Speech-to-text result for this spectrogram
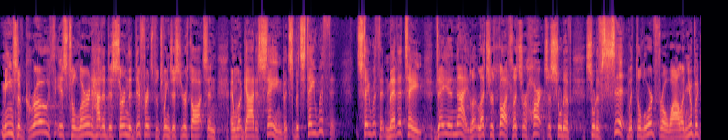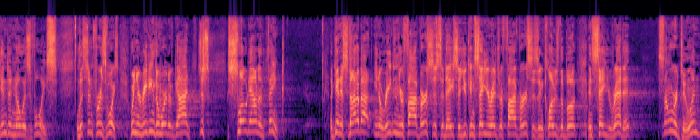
means of growth is to learn how to discern the difference between just your thoughts and, and what God is saying. But, but stay with it. Stay with it. Meditate day and night. Let, let, your thoughts, let your heart just sort of, sort of sit with the Lord for a while and you'll begin to know His voice. Listen for His voice. When you're reading the Word of God, just slow down and think. Again, it's not about, you know, reading your five verses today so you can say you read your five verses and close the book and say you read it. it's not what we're doing.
